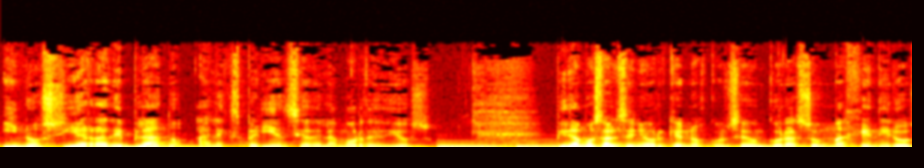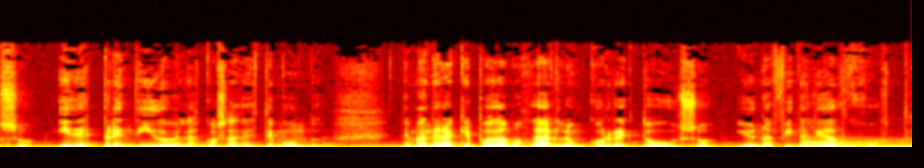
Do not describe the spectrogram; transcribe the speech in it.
y nos cierra de plano a la experiencia del amor de Dios. Pidamos al Señor que nos conceda un corazón más generoso y desprendido de las cosas de este mundo, de manera que podamos darle un correcto uso y una finalidad justa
